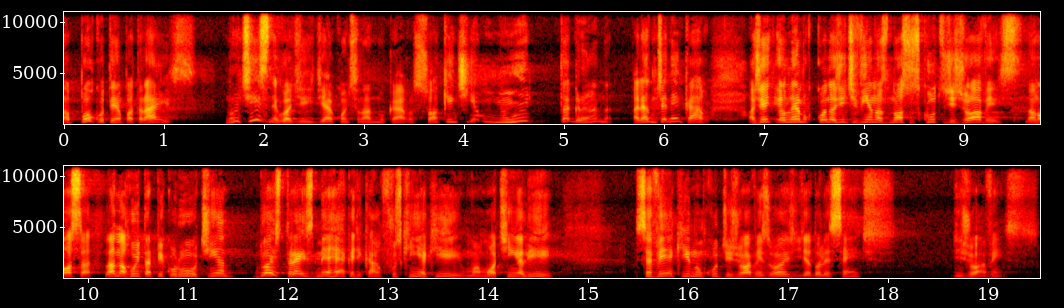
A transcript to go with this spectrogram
há pouco tempo atrás, não tinha esse negócio de, de ar-condicionado no carro. Só quem tinha muita grana. Aliás, não tinha nem carro. A gente, eu lembro quando a gente vinha nos nossos cultos de jovens, na nossa, lá na rua Itapicuru, tinha dois, três merreca de carro, fusquinha aqui, uma motinha ali. Você vem aqui num culto de jovens hoje, de adolescentes, de jovens,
